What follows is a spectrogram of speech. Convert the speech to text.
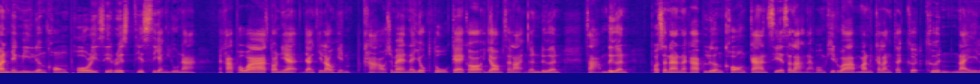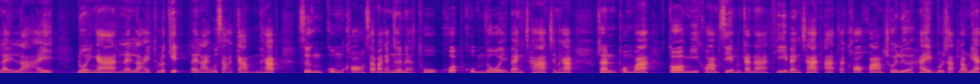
มันยังมีเรื่องของ policy risk ที่เสี่ยงอยู่นะ นะครับเพราะว่าตอนนี้อย่างที่เราเห็นข่าวใช่ไหมนายกตู่แกก็ยอมสละเงินเดือน 3 เดือน เพราะฉะนั้นนะครับเรื่องของการเสียสละนะผมคิดว่ามันกำลังจะเกิดขึ้นในหลาย ๆ หน่วยงานหลาย ๆ ธุรกิจหลาย ๆ อุตสาหกรรมนะครับซึ่งกลุ่มของสถาบันการเงินน่ยถูกควบคุมโดยแบงก์ชาติใช่ไหมครับฉะนั้นผมว่าก็มีความเสี่ยงเหมือนกันนะที่แบงก์ชาติอาจจะขอความช่วยเหลือให้บริษัทเหล่านี้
